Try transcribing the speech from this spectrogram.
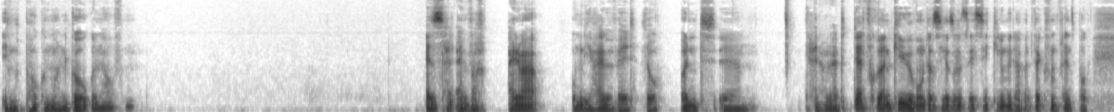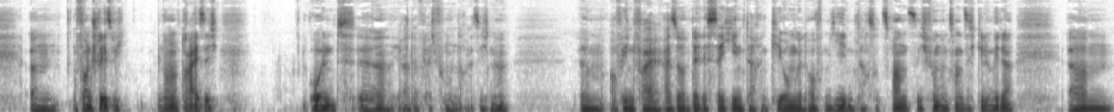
in Pokémon Go gelaufen. Es ist halt einfach einmal um die halbe Welt. So. Und äh, keine Ahnung, der hat, der hat früher in Kiel gewohnt, das ist hier so 60 Kilometer weit weg von Flensburg. Ähm, von Schleswig nur noch 30. Und äh, ja, da vielleicht 35, ne? Ähm, auf jeden Fall, also dann ist er jeden Tag in Kiel rumgelaufen, jeden Tag so 20, 25 Kilometer. Ähm,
